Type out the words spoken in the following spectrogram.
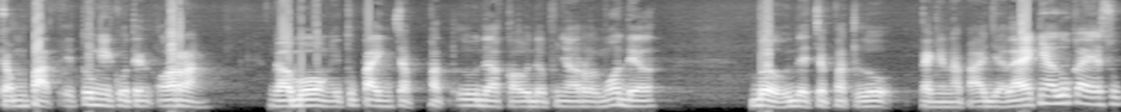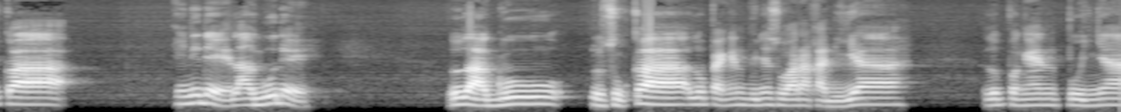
Keempat, itu ngikutin orang. Gak bohong, itu paling cepat. Lu udah kalau udah punya role model, be, udah cepet lu pengen apa aja. Layaknya lu kayak suka ini deh, lagu deh. Lu lagu, lu suka, lu pengen punya suara kayak dia, lu pengen punya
